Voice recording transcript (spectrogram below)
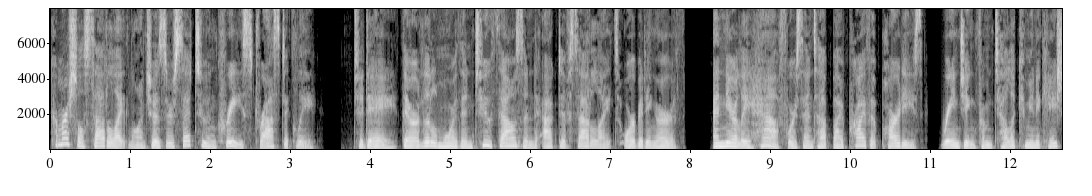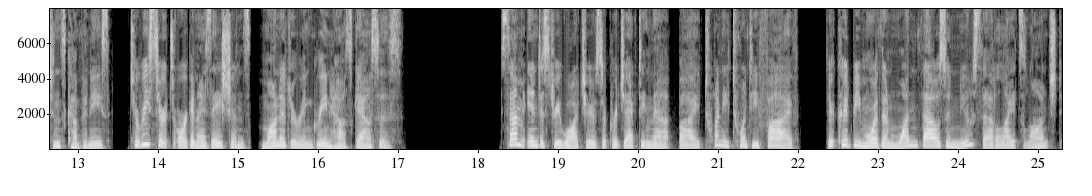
commercial satellite launches are set to increase drastically. Today, there are little more than 2,000 active satellites orbiting Earth, and nearly half were sent up by private parties, ranging from telecommunications companies to research organizations monitoring greenhouse gases. Some industry watchers are projecting that by 2025, there could be more than 1,000 new satellites launched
